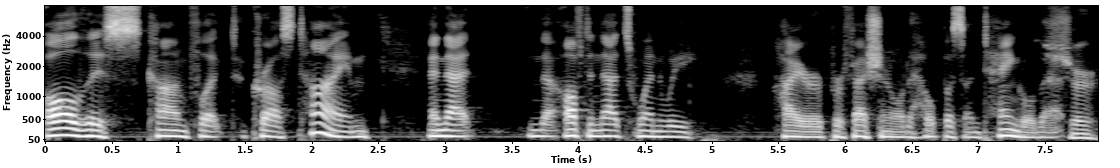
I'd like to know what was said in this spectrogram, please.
all this conflict across time and that often that's when we hire a professional to help us untangle that Sure.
